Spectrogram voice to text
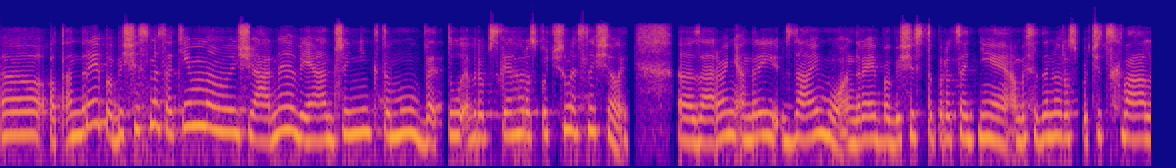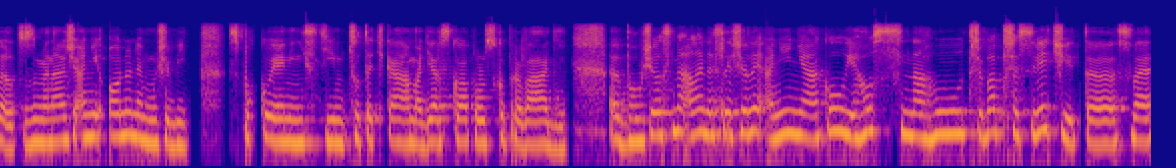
Eh, od Andreje Babiše jsme zatím žádné vyjádření k tomu vetu evropského rozpočtu neslyšeli. Eh, zároveň Andrej v zájmu Andreje Babiše stoprocentně je, aby se ten rozpočet schválil. To znamená, že ani on nemůže být spokojený s tím, co teďka Maďarsko a Polsko provádí. Eh, bohužel jsme ale neslyšeli ani nějakou jeho snahu třeba přesvědčit své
